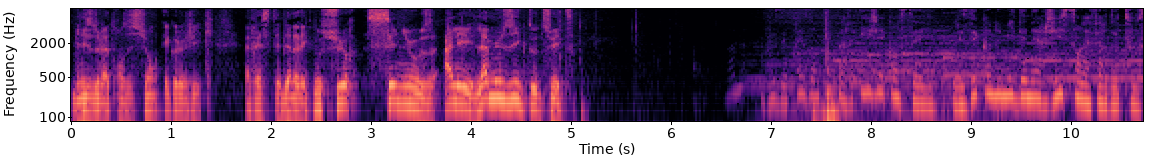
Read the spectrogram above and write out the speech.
ministre de la Transition écologique. Restez bien avec nous sur CNews. Allez, la musique tout de suite. Vous est présenté par IG Conseil. Les économies d'énergie sont l'affaire de tous.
